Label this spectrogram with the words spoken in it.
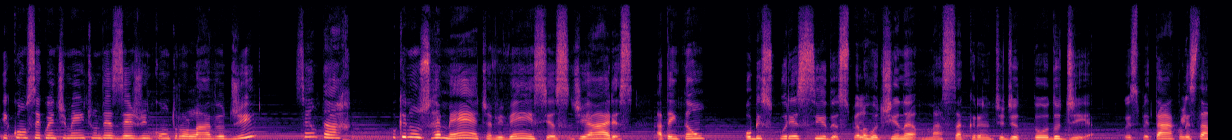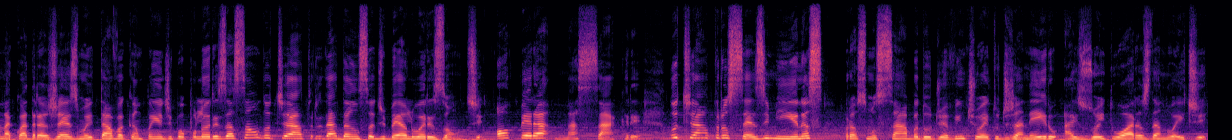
E, consequentemente, um desejo incontrolável de sentar, o que nos remete a vivências diárias, até então obscurecidas pela rotina massacrante de todo dia. O espetáculo está na 48ª campanha de popularização do teatro e da dança de Belo Horizonte, Ópera Massacre, no Teatro SESI Minas, próximo sábado, dia 28 de janeiro, às 8 horas da noite,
